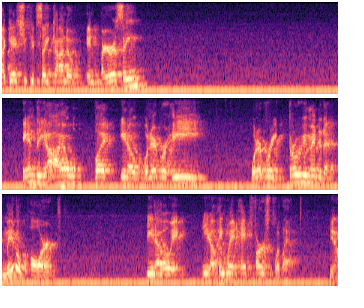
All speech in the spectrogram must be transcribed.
I guess you could say, kind of embarrassing in the aisle. But you know, whenever he, whenever he threw him into that middle part, you know, it, you know, he went head first with that. Yeah.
